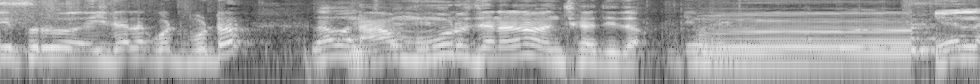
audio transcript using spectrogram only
ಇಬ್ಬರು ಇದೆಲ್ಲ ಕೊಟ್ಬಿಟ್ಟು ನಾವು ಮೂರು ಜನನು ಹಂಚ್ಕೊತಿದ್ದೋ ಎಲ್ಲ?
